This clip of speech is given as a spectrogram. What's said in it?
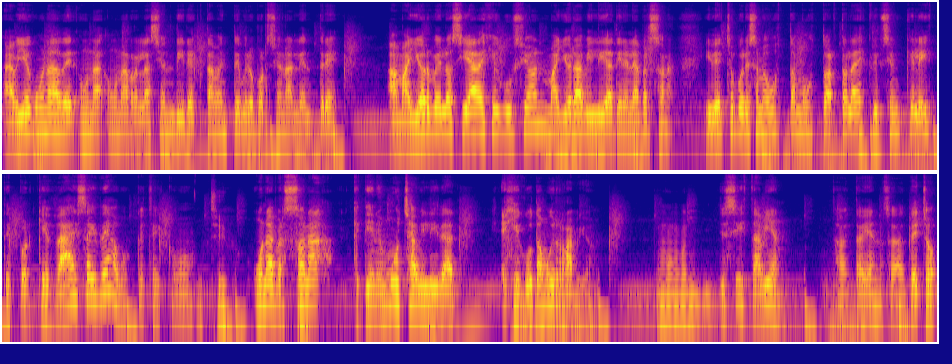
había como una, relación directamente proporcional entre a mayor velocidad de ejecución, mayor habilidad tiene la persona. Y de hecho por eso me gusta, me gustó harto la descripción que leíste, porque da esa idea, ¿cachai? Como una persona que tiene mucha habilidad, ejecuta muy rápido. Como, sí, está bien, está bien. O sea, de hecho,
